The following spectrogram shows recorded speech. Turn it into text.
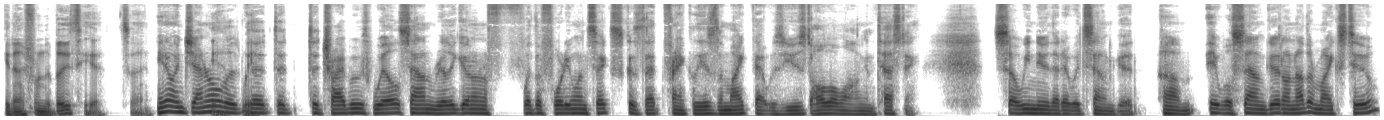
you know, from the booth here. So, You know, in general, Yeah, the, the, the, the tri booth will sound really good on a, with a 41.6 because that, frankly, is the mic that was used all along in testing. So we knew that it would sound good. Um, it will sound good on other mics too.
